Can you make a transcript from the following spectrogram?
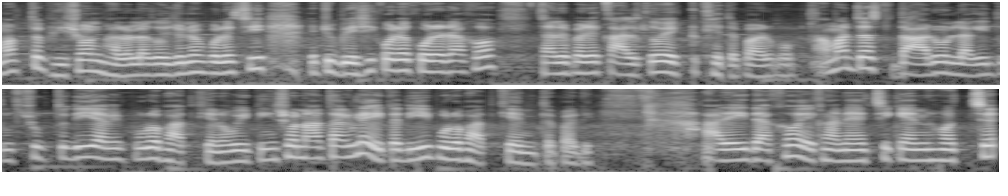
আমার তো ভীষণ ভালো লাগে, ওই জন্য বলেছি একটু বেশি করে করে রাখো, তাহলে পরে কালকেও একটু খেতে পারব। আমার জাস্ট দারুণ লাগে, দুধ শুক্তো দিয়ে আমি পুরো ভাত খেয়ে নেব উইটিংসও না থাকলে এটা দিয়েই পুরো ভাত খেয়ে নিতে পারি। আর এই দেখো, এখানে চিকেন হচ্ছে,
